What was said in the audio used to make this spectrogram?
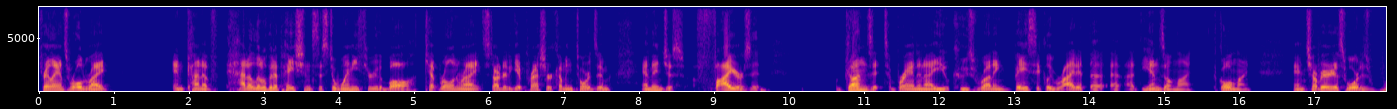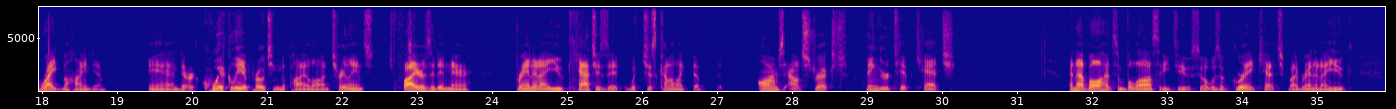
Trey Lance rolled right and kind of had a little bit of patience as to when he threw the ball, kept rolling right, started to get pressure coming towards him, and then just fires it, guns it to Brandon Aiyuk, who's running basically right at the at, the end zone line, the goal line. And Charvarius Ward is right behind him and they're quickly approaching the pylon. Trey Lance fires it in there. Brandon Aiyuk catches it with just kind of like the, the arms outstretched, fingertip catch. And that ball had some velocity too. So it was a great catch by Brandon Aiyuk,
